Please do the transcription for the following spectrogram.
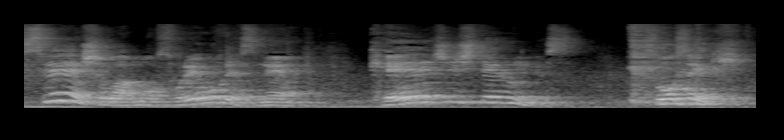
聖書はもうそれをですね掲示してるんです。創世記。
